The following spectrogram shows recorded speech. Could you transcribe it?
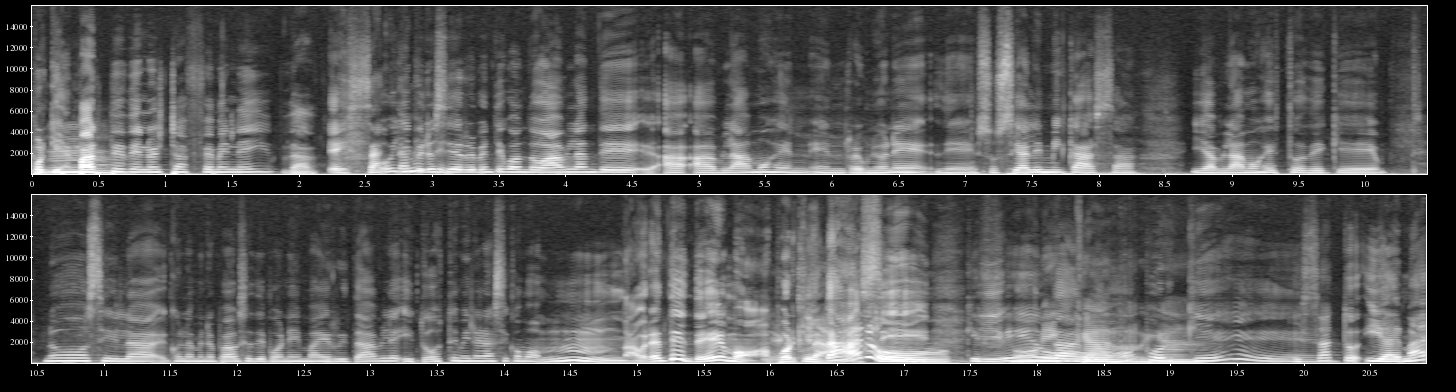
porque es parte de nuestra femineidad. Exactamente. Oye, pero si de repente cuando hablan de, a- hablamos en, en reuniones de- sociales en mi casa y hablamos esto de que, no, si la, con la menopausia te pones más irritable y todos te miran así como, mmm, ahora entendemos, porque estás así. Claro, qué Y feo. onda, no. ¿por qué? Exacto. Y además,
